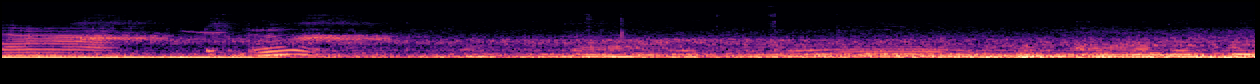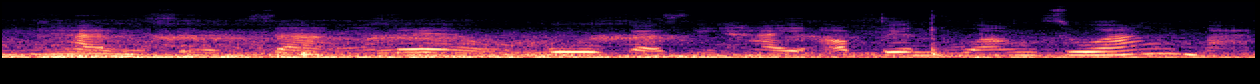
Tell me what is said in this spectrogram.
ยาเอขันนเสริมสางแล้ว ปูกับสิให้เอาเป็นหวงสวงบาด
